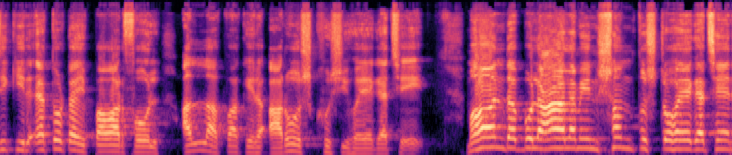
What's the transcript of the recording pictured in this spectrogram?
জিকির এতটাই পাওয়ারফুল আল্লাহ পাকের আরশ খুশি হয়ে গেছে। মহান রব্বুল আলামিন সন্তুষ্ট হয়ে গেছেন।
